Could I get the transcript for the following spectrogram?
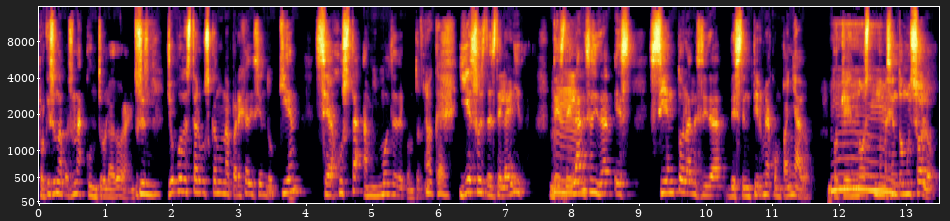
porque es una persona controladora. Entonces, yo puedo estar buscando una pareja diciendo quién se ajusta a mi molde de control. Y eso es desde la herida. Desde la mm. necesidad es siento la necesidad de sentirme acompañado porque no, no, me mm. siento muy solo.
